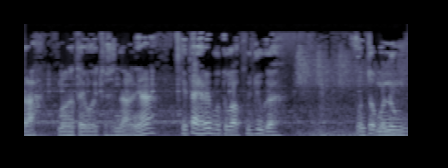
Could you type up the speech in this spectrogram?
Setelah mengetahui itu sendalnya, kita akhirnya butuh waktu juga untuk menunggu.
